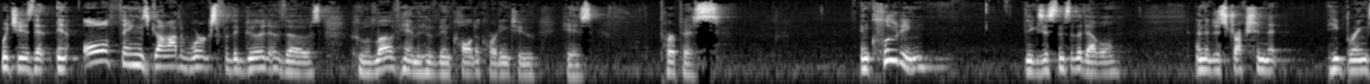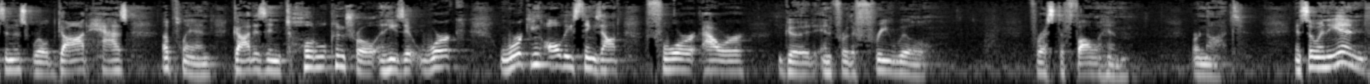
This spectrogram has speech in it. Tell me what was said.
which is that in all things God works for the good of those who love Him and who've been called according to His purpose, including the existence of the devil and the destruction that he brings in this world. God has a plan. God is in total control, and He's at work, working all these things out for our good and for the free will for us to follow Him or not. And so, in the end,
